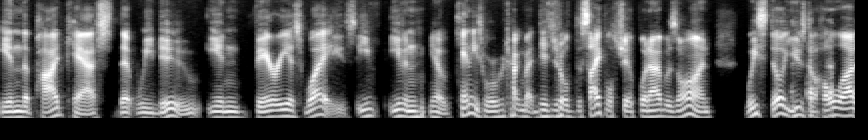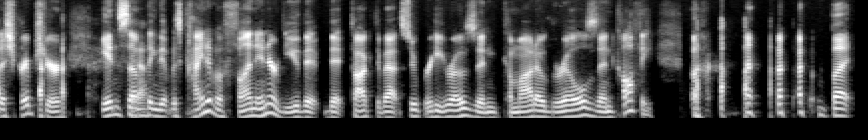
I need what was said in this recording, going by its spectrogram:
in the podcast that we do in various ways. Even, you know, Kenny's where we're talking about digital discipleship when I was on, we still used a whole lot of scripture in something yeah. that was kind of a fun interview that that talked about superheroes and Kamado grills and coffee. but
